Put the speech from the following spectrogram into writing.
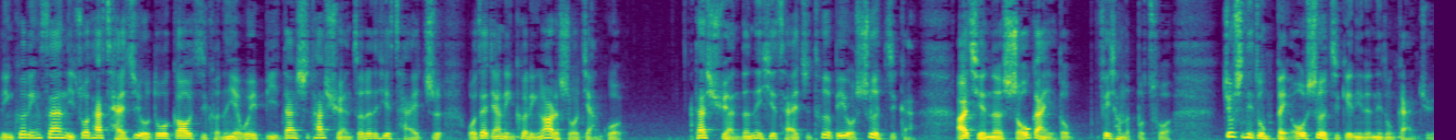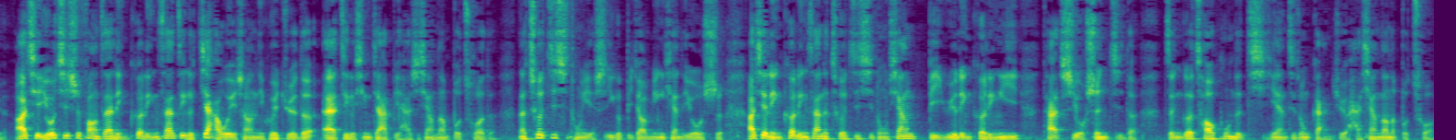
领克零三，你说它材质有多高级，可能也未必。但是它选择的那些材质，我在讲领克零二的时候讲过，它选的那些材质特别有设计感，而且呢手感也都非常的不错。就是那种北欧设计给你的那种感觉，而且尤其是放在领克零三这个价位上，你会觉得，哎，这个性价比还是相当不错的。那车机系统也是一个比较明显的优势，而且领克零三的车机系统相比于领克零一，它是有升级的，整个操控的体验这种感觉还相当的不错。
